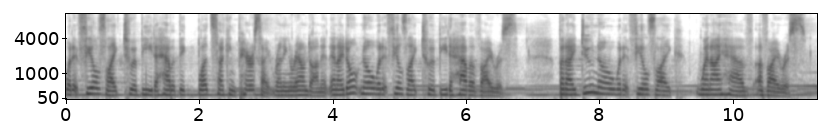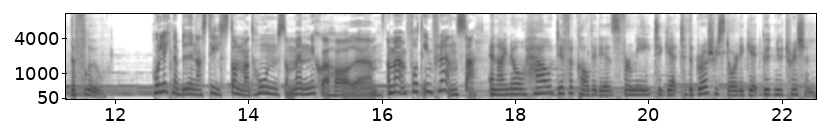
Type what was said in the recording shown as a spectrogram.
what it feels like to a bee to have a big blood sucking parasite running around on it, and I don't know what it feels like to a bee to have a virus. But I do know what it feels like when I have a virus, the flu. Hon liknar binas tillstånd med att hon som människa har eh, ja, men, fått influensa. And I know how difficult it is for me to get to the grocery store to get good nutrition.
